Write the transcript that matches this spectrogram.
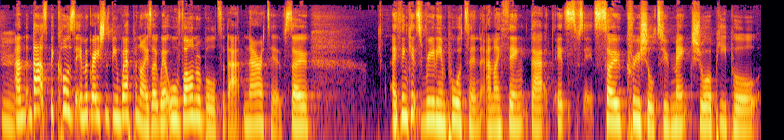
Mm. and that's because immigration's been weaponized. Like we're all vulnerable to that narrative. So i think it's really important and i think that it's it's so crucial to make sure people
